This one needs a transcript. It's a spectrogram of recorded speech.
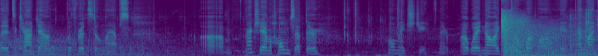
it's a countdown with redstone lamps. Um, actually, I have a home set there. Home HG. There. Oh, wait, no, I can't report while in game. Never mind.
